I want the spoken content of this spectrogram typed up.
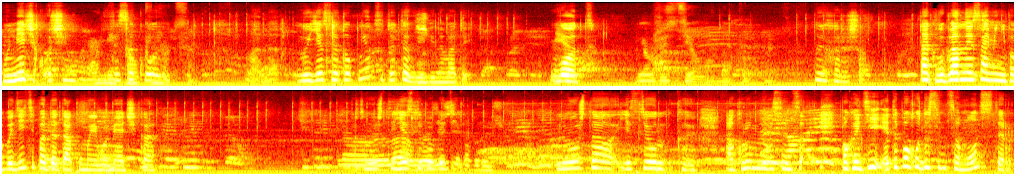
Мой мячик очень Он высоко. Ладно. Ну, если толкнется, то это вы виноваты. Нет. Вот. Я уже сделал. Ну и хорошо. Так, вы главное сами не попадите под атаку моего мячика. Потому что Да, если попадет- я попадусь. Потому что если он огромного сенса... Погоди, это походу сенса-монстр?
